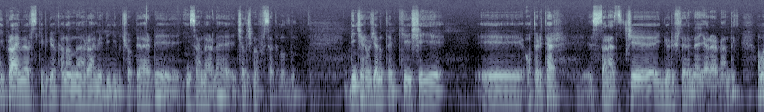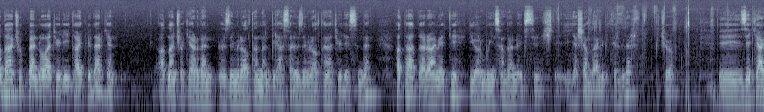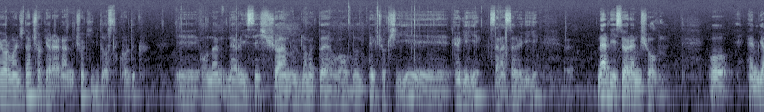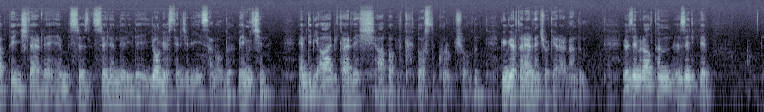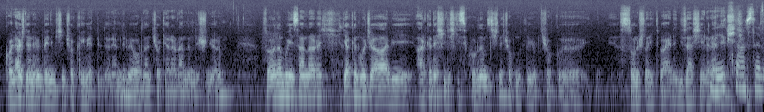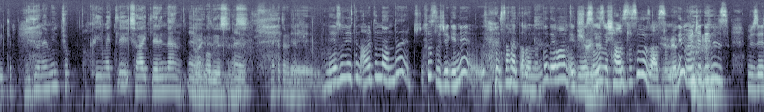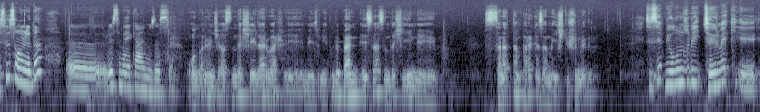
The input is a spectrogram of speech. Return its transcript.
İbrahim Örs gibi, Gökhan Anla, rahmetli gibi çok değerli insanlarla çalışma fırsatı buldum. Dinçer Hoca'nın tabii ki şeyi e, otoriter sanatçı görüşlerinden yararlandık. Ama daha çok ben o atölyeyi takip ederken Adnan Çöker'den, Özdemir Altan'dan, bilhassa Özdemir Altan atölyesinden hatta hatta rahmetli diyorum bu insanların hepsi işte yaşamlarını bitirdiler birçoğu. Ee, Zekai Ormancı'dan çok yararlandım. Çok iyi bir dostluk kurduk. Ee, ondan neredeyse şu an uygulamakta olduğum pek çok şeyi, e, ögeyi, sanatsal ögeyi e, neredeyse öğrenmiş oldum. O hem yaptığı işlerle hem söz, söylemleriyle yol gösterici bir insan oldu benim için. Hem de bir abi kardeş, ahbaplık, dostluk kurulmuş oldu. Güngör Taner'den çok yararlandım. Özdemir Altan'ın özellikle kolaj dönemi benim için çok kıymetli bir dönemdir ve oradan çok yararlandığımı düşünüyorum. Sonradan bu insanlarla yakın hoca, abi, arkadaş ilişkisi kurduğumuz için de çok mutluyum. Çok e, sonuçlar itibariyle güzel şeyler elde Büyük şans tabii ki. Bir dönemin çok kıymetli şahitlerinden Evet. Oluyorsunuz. Evet. Ne kadar önemli. Ee, mezuniyetin ardından da hızlıca gene sanat alanında devam ediyorsunuz Şöyle. ve şanslısınız aslında Evet. değil mi? Önce Deniz Müzesi sonra da e, Resim Heykel Müzesi. Ondan önce aslında şeyler var e, mezuniyetimde. Ben esasında şeyin e, sanattan para kazanmayı hiç düşünmedim. Siz hep yolunuzu bir çevirmek e,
